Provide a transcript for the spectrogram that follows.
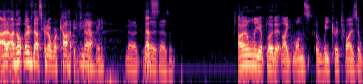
I, I don't know if that's gonna work out if you No. get me. No, it really doesn't. I only upload it like once a week or twice a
